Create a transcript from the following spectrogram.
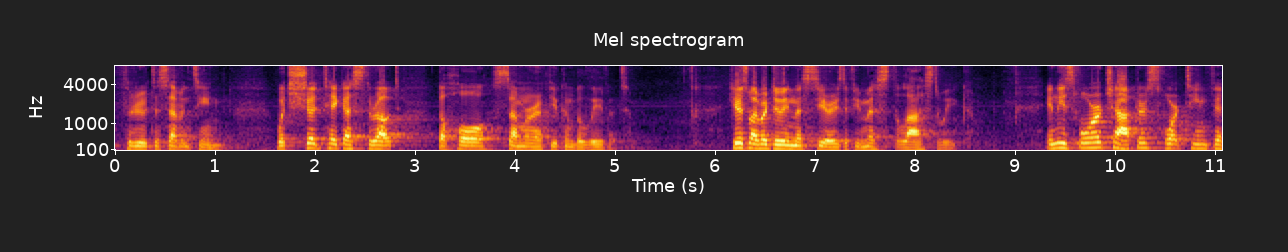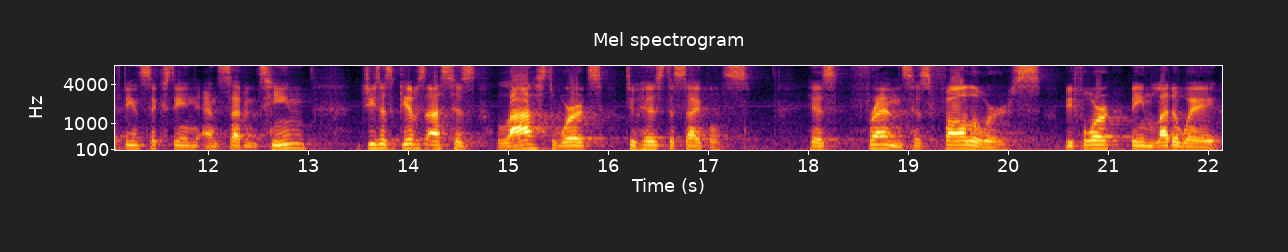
through to 17, which should take us throughout the whole summer, if you can believe it. Here's why we're doing this series if you missed last week. In these four chapters 14, 15, 16, and 17 Jesus gives us his last words to his disciples, his friends, his followers, before being led away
